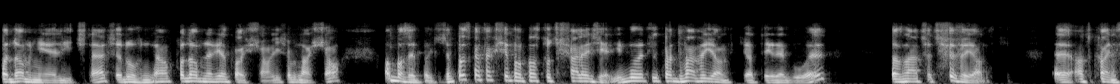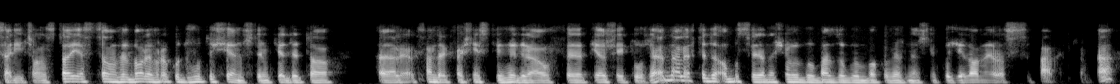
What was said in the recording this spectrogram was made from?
podobnie liczne, czy równo no, podobne wielkością, liczebnością obozy polityczne. Polska tak się po prostu trwale dzieli. Były tylko dwa wyjątki od tej reguły, to znaczy trzy wyjątki e, od końca licząc. To jest, są wybory w roku 2000, kiedy to Aleksander Kwaśniewski wygrał w pierwszej turze, no ale wtedy obóz solidarnościowy był bardzo głęboko wewnętrznie podzielony, rozsypany, prawda?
